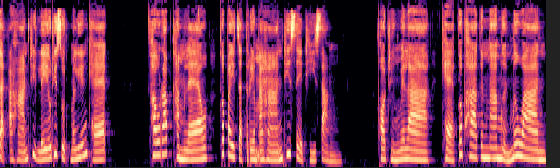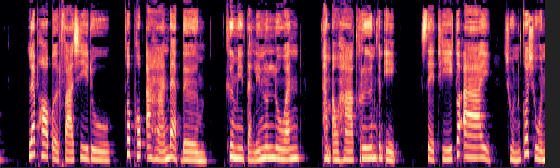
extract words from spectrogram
จัดอาหารที่เลวที่สุดมาเลี้ยงแขกเขารับคำแล้วก็ไปจัดเตรียมอาหารที่เศรษฐีสั่ง พอถึงเวลาแขกก็พากันมาเหมือนเมื่อวาน และพอเปิดฝาชีดู ก็พบอาหารแบบเดิม คือมีแต่ลิ้นล้วนๆทำเอาฮาครื้นกันอีก เศรษฐีก็อาย ฉุนก็ฉุน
